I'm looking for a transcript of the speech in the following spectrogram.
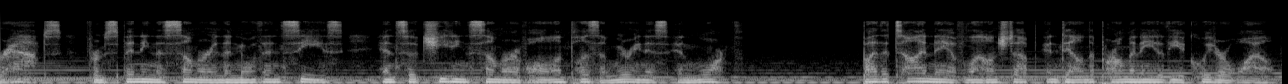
perhaps, from spending the summer in the northern seas, and so cheating summer of all unpleasant weariness and warmth. By the time they have lounged up and down the promenade of the equator a while,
